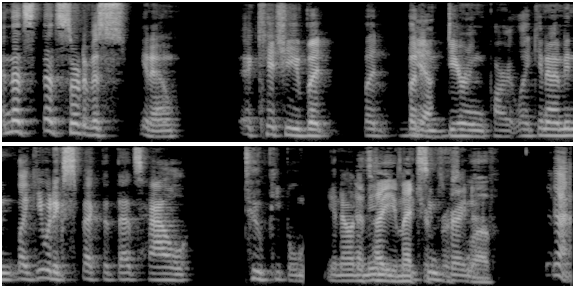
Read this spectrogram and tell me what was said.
And that's that's sort of a you know a kitschy but but but Yeah. endearing part like you know i mean like you would expect that that's how two people you know what That's i mean how you It- met it your seems first very nice. love. yeah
